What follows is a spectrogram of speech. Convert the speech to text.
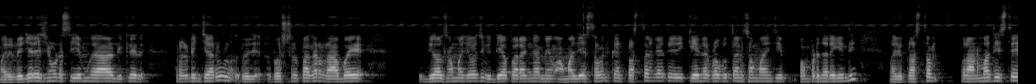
మరి రిజర్వేషన్ కూడా సీఎం గారు డిక్లేర్ ప్రకటించారు. రోస్టర్ ప్రకారం రాబోయే ఉద్యోగాలకు సంబంధించి వచ్చి విద్యాపరంగా మేము అమలు చేస్తామని కానీ ప్రస్తుతానికి అయితే ఇది కేంద్ర ప్రభుత్వానికి సంబంధించి పంపడం జరిగింది. మరి ప్రస్తుతం వారు అనుమతిస్తే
